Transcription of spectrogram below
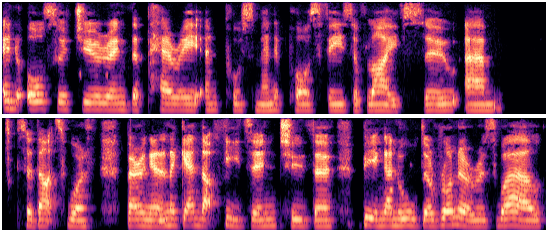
and also during the peri and postmenopause phase of life. So um, so that's worth bearing in. And again, that feeds into the being an older runner as well.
